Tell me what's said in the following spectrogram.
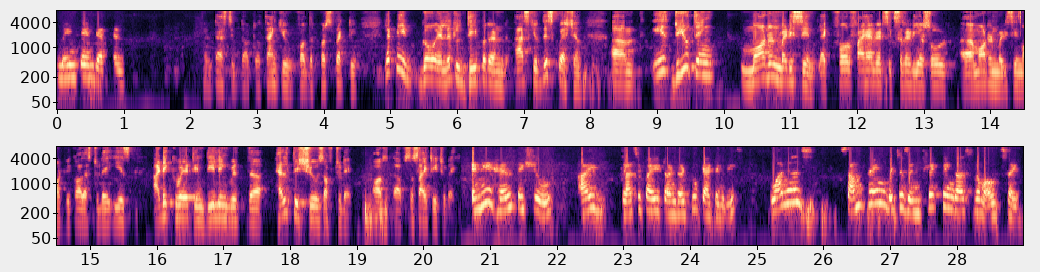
maintain their health. Fantastic doctor. Thank you for the perspective. Let me go a little deeper and ask you this question. Um, is, do you think modern medicine like four 500 600 years old uh, modern medicine what we call as today is adequate in dealing with the health issues of today or of society today? Any health issue, I classify it under two categories. One is something which is inflicting us from outside,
